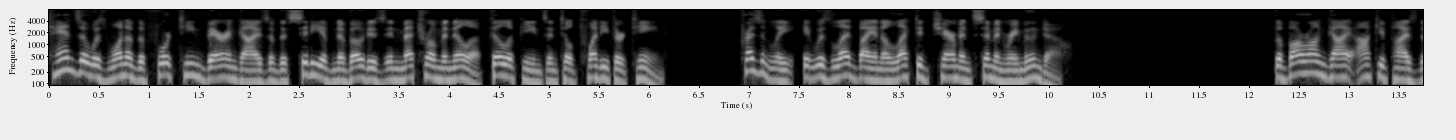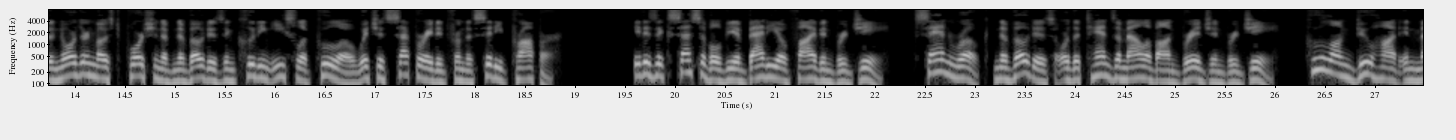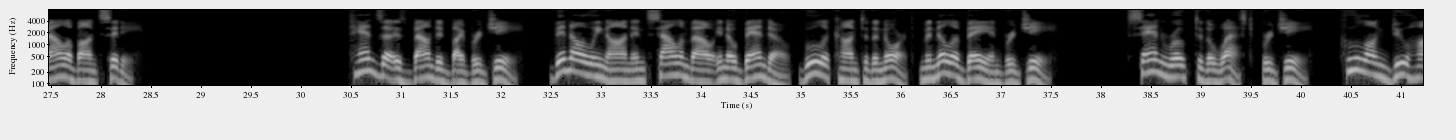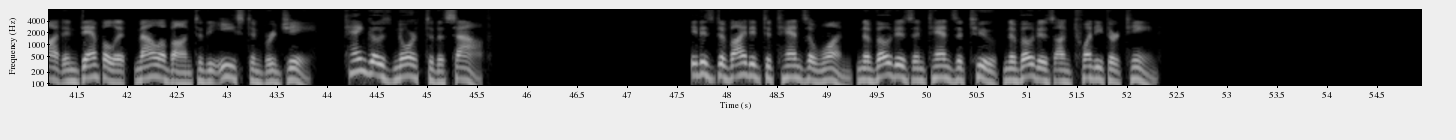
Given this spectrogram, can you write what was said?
Tanza was one of the 14 barangays of the city of Navotas in Metro Manila, Philippines until 2013. Presently, it was led by an elected chairman Simon Raimundo. The barangay occupies the northernmost portion of Navotas including Isla Pulo which is separated from the city proper. It is accessible via Batio 5 in Brgy. San Roque, Navotas or the Tanza-Malabon Bridge in Brgy. Hulong Duhat in Malabon City. Tanza is bounded by Brgy. Binuangan and Salambao in Obando, Bulacan to the north, Manila Bay and Brgy. San Roque to the west, Brgy. Hulong Duhat and Dampalit, Malabon to the east and Brgy. Tangos north to the south. It is divided to Tanza 1, Navotas and Tanza 2, Navotas on 2013.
